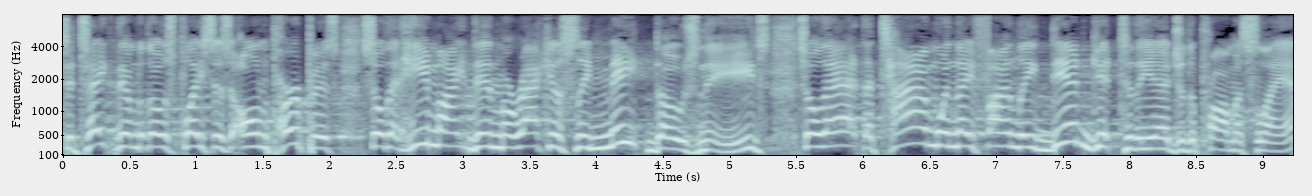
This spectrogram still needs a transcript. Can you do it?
to take them to those places on purpose so that He might then miraculously meet those needs so that at the time when they finally did get to the edge of the promised land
